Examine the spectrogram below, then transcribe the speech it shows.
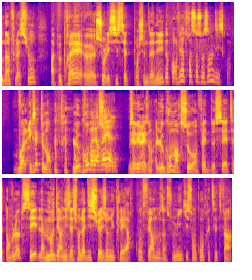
d'inflation à peu près euh, sur les 6-7 prochaines années. Donc on revient à 370, quoi. Voilà, exactement. Le gros morceau, vous avez raison. Le gros morceau en fait de cette, cette enveloppe, c'est la modernisation de la dissuasion nucléaire, confère nos insoumis qui sont contre, etc. Enfin,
